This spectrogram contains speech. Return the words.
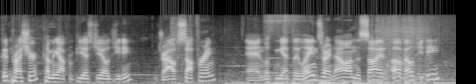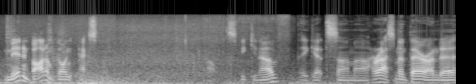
Good pressure coming out from PSG LGD. Drow suffering, and looking at the lanes right now on the side of LGD, mid and bottom going excellent. Well, speaking of, they get some uh, harassment there onto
